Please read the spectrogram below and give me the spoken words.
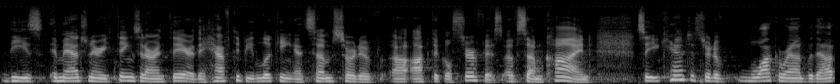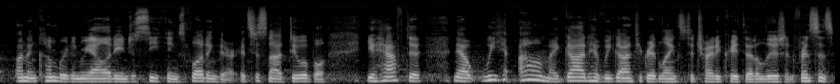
these imaginary things that aren't there, they have to be looking at some sort of uh, optical surface of some kind. So you can't just sort of walk around without unencumbered in reality and just see things floating there. It's just not doable. You have to, now we, oh my God, have we gone to great lengths to try to create that illusion. For instance,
